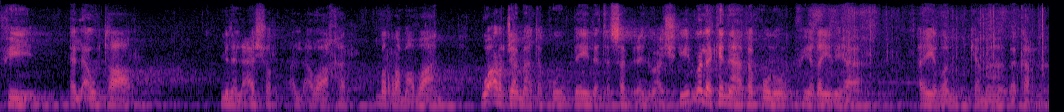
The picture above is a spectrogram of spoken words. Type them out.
في الأوتار من العشر الأواخر من رمضان وأرجى ما تكون ليلة سبع وعشرين ولكنها تكون في غيرها أيضا كما ذكرنا.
